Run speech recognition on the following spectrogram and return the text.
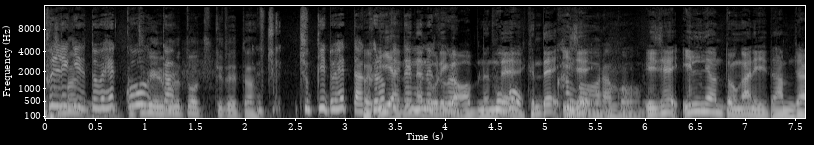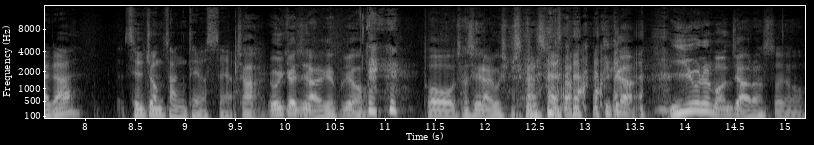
풀리기도 했고 그러니까 또 죽기도 했다. 죽- 죽기도 했다. 그 그렇기 이야기는 때문에 우리가 그걸 없는데 근데 이제 거라고. 이제 1년 동안 이 남자가 실종 상태였어요. 자, 여기까지는 알겠고요. 더 자세히는 알고 싶지 않습니다. 그러니까 이유를 먼저 알았어요.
